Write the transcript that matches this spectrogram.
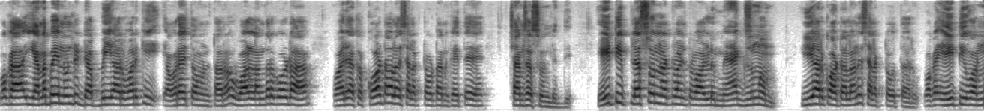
ఒక ఎనభై నుండి డెబ్బై ఆరు వరకు ఎవరైతే ఉంటారో వాళ్ళందరూ కూడా వారి యొక్క కోటాలో సెలెక్ట్ అవడానికి అయితే ఛాన్సెస్ ఉండిద్ది. ఎయిటీ ప్లస్ ఉన్నటువంటి వాళ్ళు మ్యాక్సిమం ఈఆర్ కోటాలోనే సెలెక్ట్ అవుతారు. ఒక ఎయిటీ వన్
